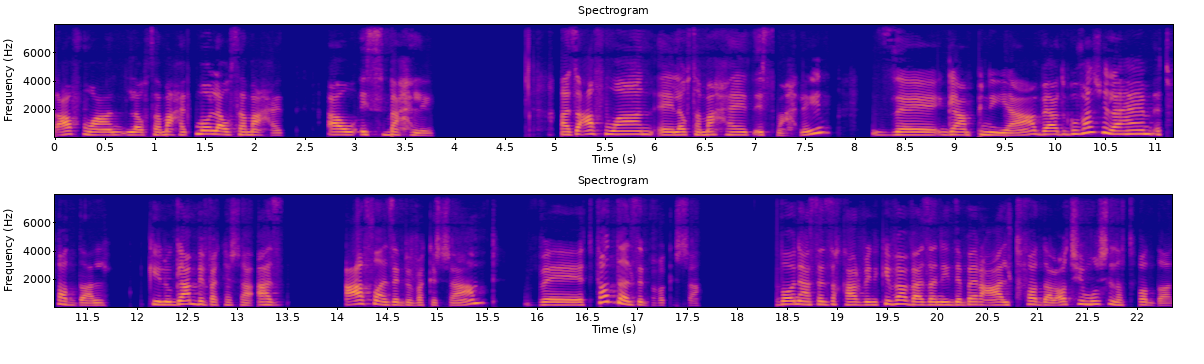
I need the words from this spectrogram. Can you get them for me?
אפואן, לא סמחת, כמו לא סמחת. أو اسمح لي אז עפואן, לא סמחת, אסמח לי, זה גם פנייה, והתגובה שלהם, תפדל, כאילו גם בבקשה, אז עפואן זה בבקשה, ותפדל זה בבקשה. בואו נעשה זכר ונקבה, ואז אני אדבר על תפדל, עוד שימוש לתפדל.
